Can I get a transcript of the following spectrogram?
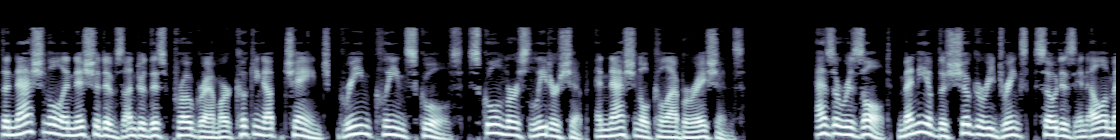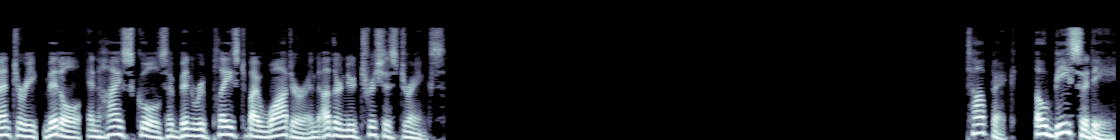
The national initiatives under this program are Cooking Up Change, Green Clean Schools, School Nurse Leadership, and national collaborations. As a result, many of the sugary drinks, sodas in elementary, middle, and high schools have been replaced by water and other nutritious drinks. Obesity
